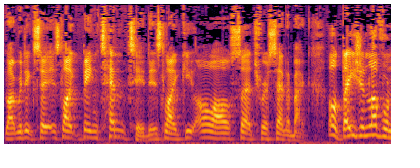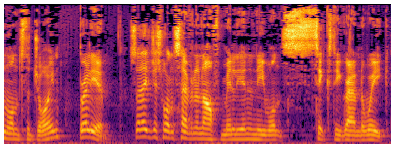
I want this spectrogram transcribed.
Like ridiculous. It's like being tempted. It's like, oh, I'll search for a centre back. Oh, Dejan Lovren wants to join. Brilliant. So they just want seven and a half million, and he wants sixty grand a week.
